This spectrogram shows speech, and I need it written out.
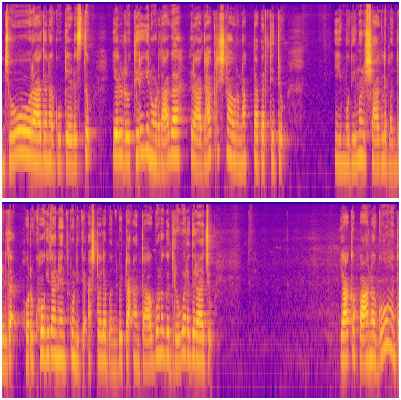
ಜೋರಾದ ನಗು ಕೇಳಿಸ್ತು. ಎಲ್ಲರೂ ತಿರುಗಿ ನೋಡಿದಾಗ ರಾಧಾಕೃಷ್ಣ ಅವರು ನಗ್ತಾ ಬರ್ತಿದ್ರು. ಈ ಮುದಿ ಮನುಷ್ಯ ಆಗಲೇ ಬಂದಿಳ್ದ. ಹೊರಗೆ ಹೋಗಿದ್ದಾನೆ ಅಂದ್ಕೊಂಡಿದ್ದೆ ಅಷ್ಟಲ್ಲೇ ಬಂದುಬಿಟ್ಟ ಅಂತ ಗುಣಗಿದ್ರು ವರದರಾಜು. ಯಾಕಪ್ಪ ನಗು ಅಂತ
